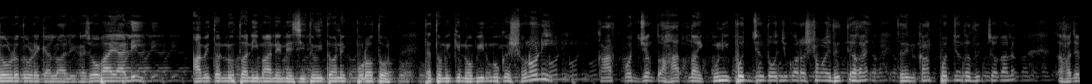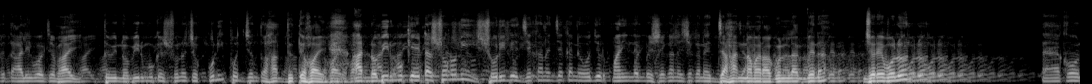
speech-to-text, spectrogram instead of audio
দৌড়ে দৌড়ে গেল আলীর কাছে। ও ভাই আলী আমি তো নূতন ইমান এনেছি, তুমি তো অনেক পুরাতন। তা তুমি কি নবীর মুখে শোনোনি? কাঁধ পর্যন্ত হাত নয়, কুনি পর্যন্ত অজু করার সময় ধুতে হয়? তা তুমি কাঁধ পর্যন্ত ধুচ্ছ কেন? তা হজরত আলী বলছে, ভাই, তুমি নবীর মুখে শুনেছো, কুনি পর্যন্ত হাত ধুতে হয়? আর নবীর মুখে এটা শোনোনি? শরীরে যেখানে যেখানে অজুর পানি লাগবে, সেখানে সেখানে জাহান নামার আগুন লাগবে না? জোরে বলুন। তা এখন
